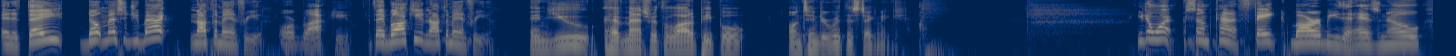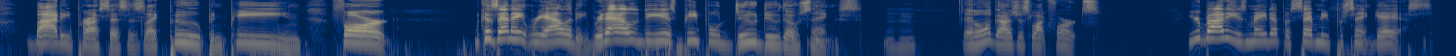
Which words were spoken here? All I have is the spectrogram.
And if they don't message you back, not the man for you. or block you. If they block you, not the man for you. And you have matched with a lot of people on Tinder with this technique. You don't want some kind of fake Barbie that has no body processes like poop and pee and fart because that ain't reality. Reality is people do do those things. Mm-hmm. And a lot of guys just like farts. Your body is made up of 70% gas.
